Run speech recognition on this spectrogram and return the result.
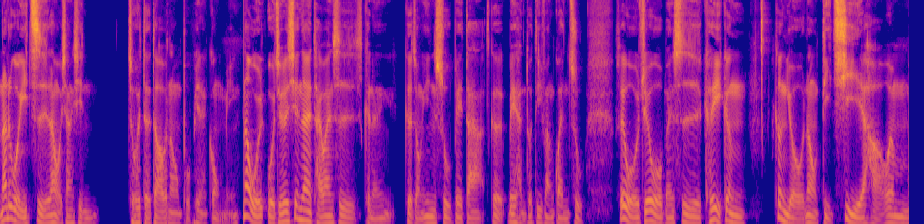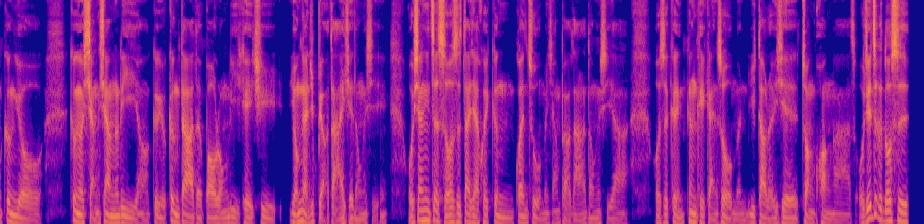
那如果一致，那我相信就会得到那种普遍的共鸣。那我我觉得现在台湾是可能各种因素被大家各被很多地方关注，所以我觉得我们是可以更更有那种底气也好，或者我们更有更有想象力啊，更有更大的包容力，可以去勇敢去表达一些东西。我相信这时候是大家会更关注我们想表达的东西啊，或是更更可以感受我们遇到的一些状况啊。我觉得这个都是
